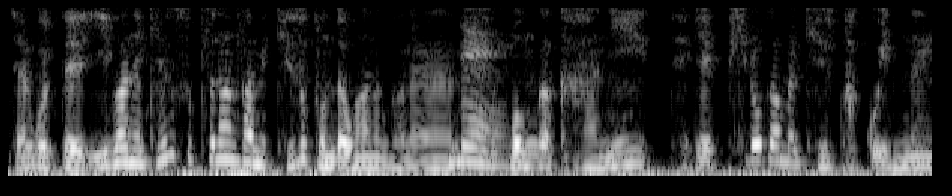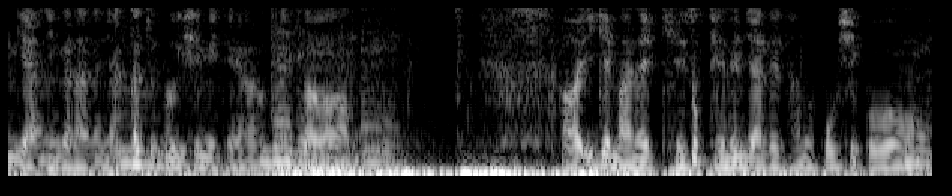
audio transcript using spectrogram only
제가 볼 때 입안이 계속 씁쓸한 감이 계속 돈다고 하는 거는 네. 뭔가 간이 되게 피로감을 계속 받고 있는 게 아닌가라는 약간 좀 의심이 돼요. 네네. 그래서 네. 어, 이게 만약에 계속 되는지 안 되는지 한번 보시고 네.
